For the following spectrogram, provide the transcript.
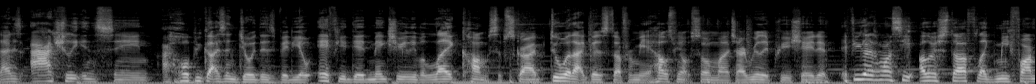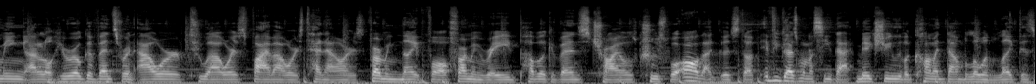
That is actually insane. I hope you guys enjoyed this video. If you did, make sure you leave a like, comment, subscribe, do all that good stuff for me. It helps me out so much. I really appreciate it. If you guys want to see other stuff like me farming, I don't know, heroic events for an hour, two hours, five hours, 10 hours, farming Nightfall, farming Raid, public events, trials, Crucible, all that good stuff. If you guys want to see that, make sure you leave a comment down below and like this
